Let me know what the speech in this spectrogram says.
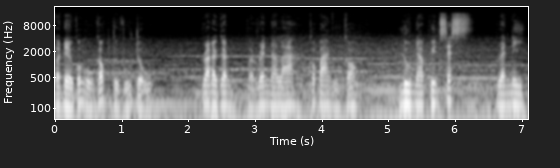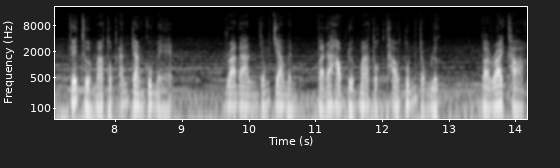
và đều có nguồn gốc từ vũ trụ. Radagon và Renala có ba người con. Luna Princess, Renny kế thừa ma thuật ánh trăng của mẹ. Radan giống cha mình và đã học được ma thuật thao túng trọng lực. Và Rykard,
